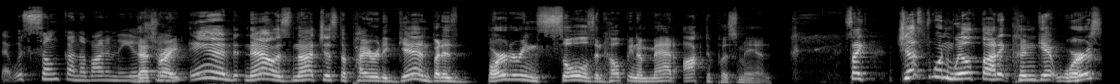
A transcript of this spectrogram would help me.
That was sunk on the bottom of the ocean. That's right. And now is not just a pirate again, but is bartering souls and helping a mad octopus man. It's like just when Will thought it couldn't get worse,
